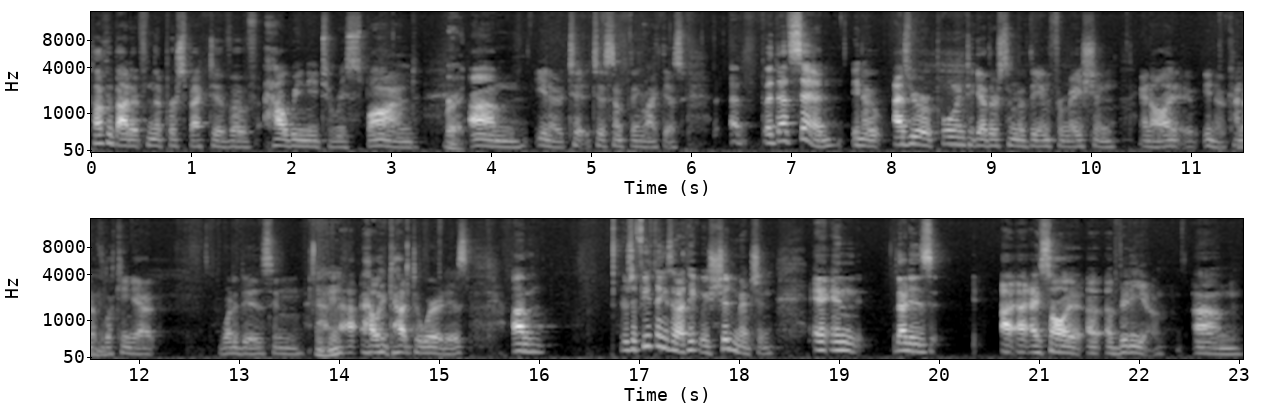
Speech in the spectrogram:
talk about it from the perspective of how we need to respond. Right. Um, you know, to, to something like this. Uh, but that said, you know, as we were pulling together some of the information and all, you know, kind of looking at what it is and h- how it got to where it is. Um, there's a few things that I think we should mention, and, and that is, I- I, saw a, a- a video. Um,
